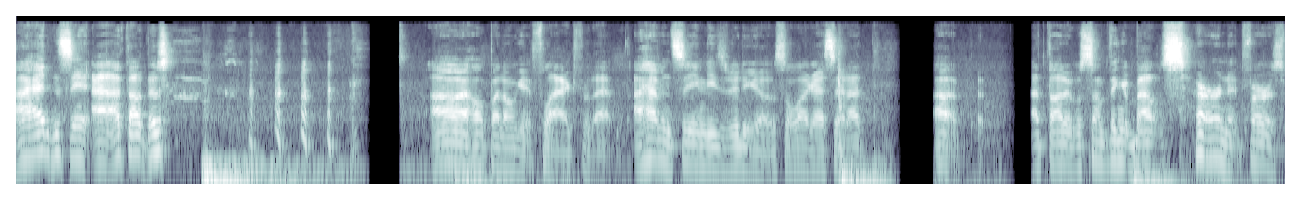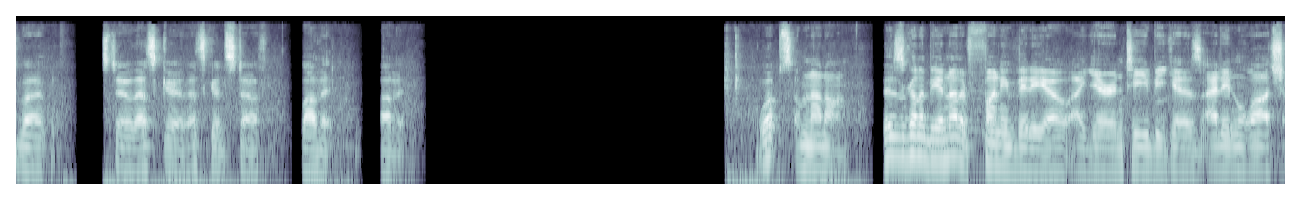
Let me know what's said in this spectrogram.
hadn't seen. I, I thought this. oh, I hope I don't get flagged for that. I haven't seen these videos, so like I said, I, I, I thought it was something about CERN at first, but still, that's good. That's good stuff. Love it. Love it. Whoops, I'm not on. This is gonna be another funny video, I guarantee, because I didn't watch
